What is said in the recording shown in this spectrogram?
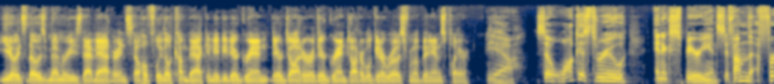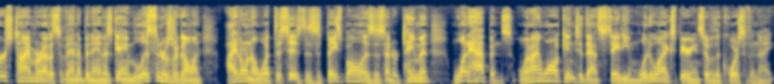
you know, it's those memories that matter. And so hopefully they'll come back and maybe their grand, their daughter or their granddaughter will get a rose from a bananas player. Yeah. So walk us through an experience. If I'm the first timer at a Savannah Bananas game, listeners are going, I don't know what this is. This is baseball? Is this entertainment? What happens when I walk into that stadium? What do I experience over the course of a night?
